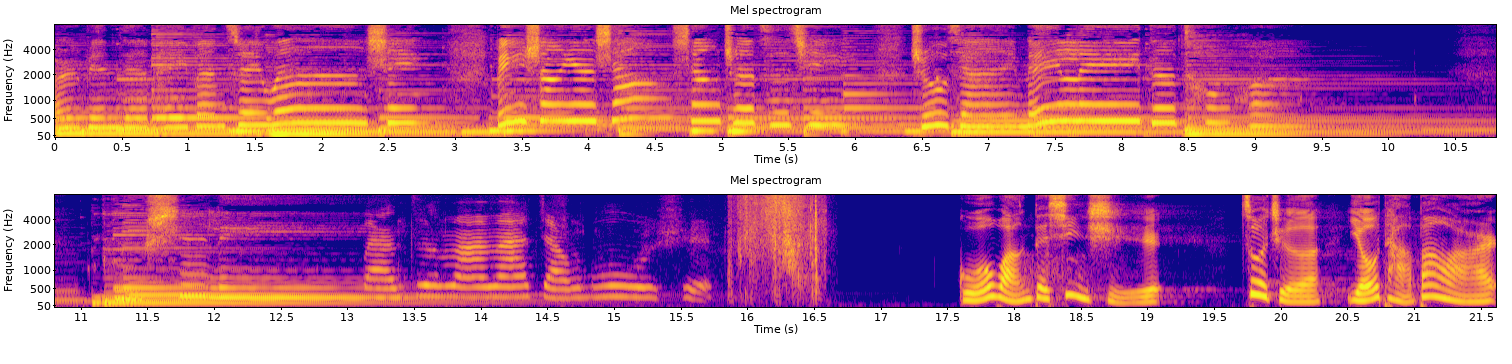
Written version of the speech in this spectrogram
耳边的陪伴最温馨。闭上眼，想象着自己住在美丽的童话故事里。丸子妈妈讲故事：国王的信使，作者尤塔·鲍尔，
